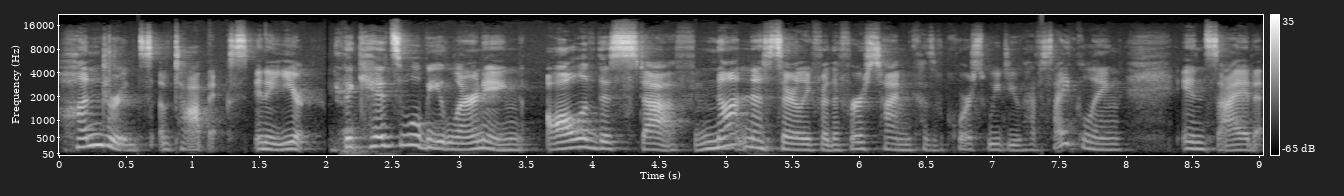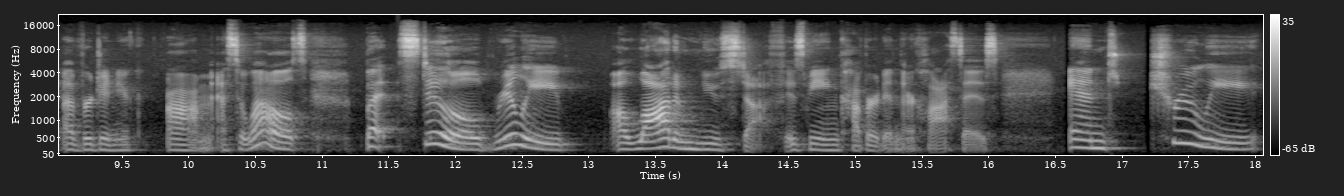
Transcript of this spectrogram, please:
hundreds of topics in a year. Yeah. The kids will be learning all of this stuff, not necessarily for the first time, because of course we do have cycling inside of Virginia um, SOLs, but still really a lot of new stuff is being covered in their classes. And truly,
